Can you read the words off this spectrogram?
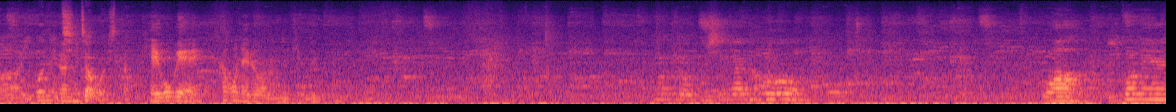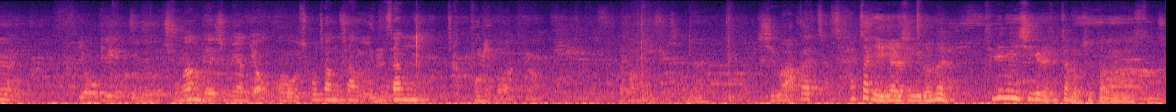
와 이거는 이런- 진짜 멋있다. 계곡에 타고 내려오는 느낌도 있고. 또 보시면 또 와. 이거는 여기 그 중앙 내수면 연구 소장상 인상 작품인 것 같아요. 사장님께서. 지금 아까 살짝 얘기하시기로는 트리밍 시기를 살짝 놓쳤다고 얘기했습니다.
